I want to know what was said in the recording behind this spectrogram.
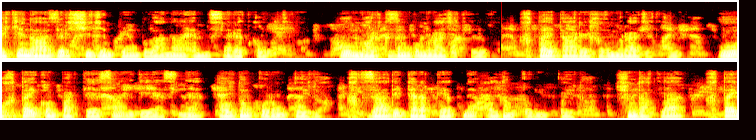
lekin hozir shi zinpin bularning hammasini rad qilyapti u markizmga murojaat qiladi xitoy tarixiga murojaat qiladi u xitoy kompartiyasining ideyasini oldin qo'rin qo'ydi iqtisodiy taraqqiyotni oldin qo'rin qo'ydi shundoqla xitoy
